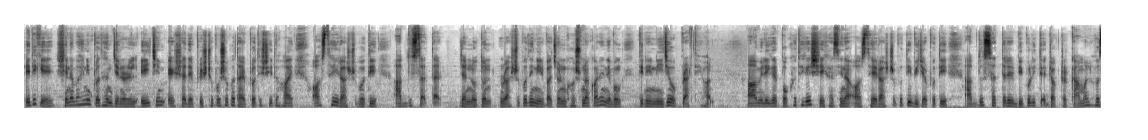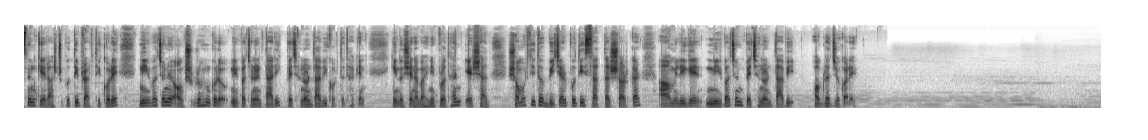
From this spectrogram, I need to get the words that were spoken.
এদিকে সেনাবাহিনী প্রধান জেনারেল এইচ এম এরশাদের পৃষ্ঠপোষকতায় প্রতিষ্ঠিত হয় অস্থায়ী রাষ্ট্রপতি আব্দুস সাত্তার যার নতুন রাষ্ট্রপতি নির্বাচন ঘোষণা করেন এবং তিনি নিজেও প্রার্থী হন। আওয়ামী লীগের পক্ষ থেকে শেখ হাসিনা, অস্থায়ী রাষ্ট্রপতি বিচারপতি আব্দুস সাত্তারের বিপরীতে ডক্টর কামাল হোসেনকে রাষ্ট্রপতি প্রার্থী করে নির্বাচনে অংশগ্রহণ করেও নির্বাচনের তারিখ পেছানোর দাবি করতে থাকেন। কিন্তু সেনাবাহিনী প্রধান এরশাদ, সমর্থিত বিচারপতি সাত্তার সরকার আওয়ামী লীগের নির্বাচন পেছানোর দাবি অগ্রাহ্য করে।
